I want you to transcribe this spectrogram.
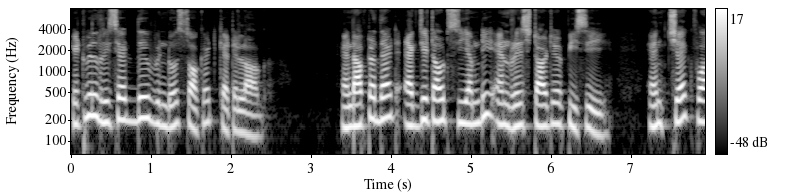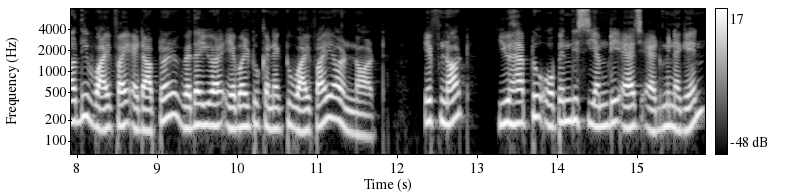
It will reset the Windows socket catalog. And after that exit out CMD and restart your PC and check for the Wi-Fi adapter whether you are able to connect to Wi-Fi or not. If not, you have to open the CMD as admin again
